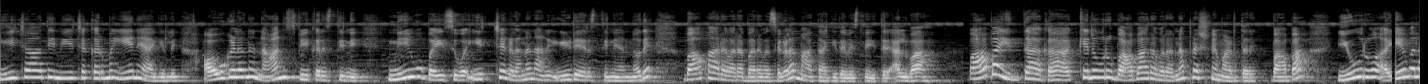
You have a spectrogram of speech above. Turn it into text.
ನೀಚಾತಿ ನೀಚ ಕರ್ಮ ಏನೇ ಆಗಿರಲಿ, ಅವುಗಳನ್ನು ನಾನು ಸ್ವೀಕರಿಸ್ತೀನಿ, ನೀವು ಬಯಸುವ ಇಚ್ಛೆಗಳನ್ನು ನಾನು ಈಡೇರಿಸ್ತೀನಿ ಅನ್ನೋದೇ ಬಾಬಾರವರ ಭರವಸೆಗಳ ಮಾತಾಗಿದ್ದಾವೆ ಸ್ನೇಹಿತರೆ, ಅಲ್ವಾ? ಬಾಬಾ ಇದ್ದಾಗ ಕೆಲವರು ಬಾಬಾರವರನ್ನು ಪ್ರಶ್ನೆ ಮಾಡ್ತಾರೆ, ಬಾಬಾ, ಇವರು ಕೇವಲ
